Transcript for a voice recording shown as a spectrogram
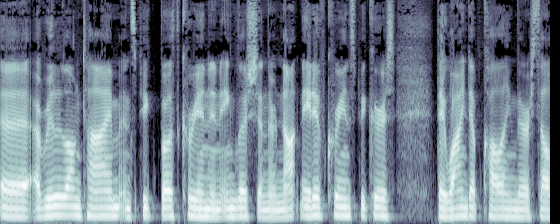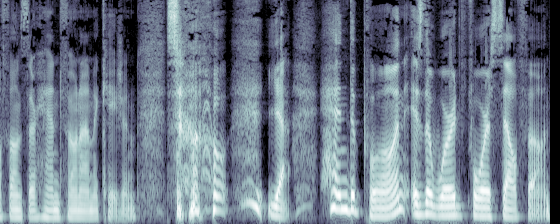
uh, a really long time and speak both Korean and English, and they're not native Korean speakers. They wind up calling their cell phones their hand phone on occasion. So, yeah, 핸드폰 is the word for cell phone.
